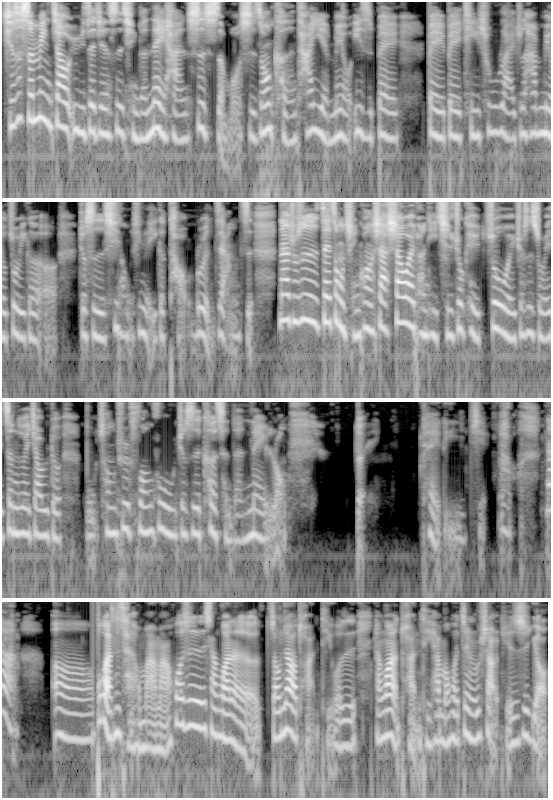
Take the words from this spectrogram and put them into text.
其实生命教育这件事情的内涵是什么，始终可能它也没有一直被被被提出来，就是他没有做一个呃，就是系统性的一个讨论这样子。那就是在这种情况下，校外团体其实就可以作为就是所谓正规教育的补充，去丰富就是课程的内容。对，可以理解。好，那。呃，不管是彩虹妈妈，或是相关的宗教团体，或是相关的团体，他们会进入校园，其实是有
